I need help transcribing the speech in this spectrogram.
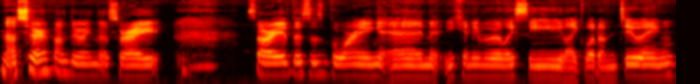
Not sure if I'm doing this right. Sorry if this is boring and you can't even really see like what I'm doing.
